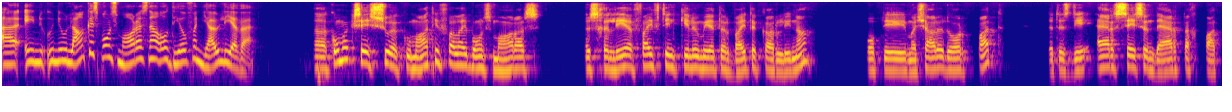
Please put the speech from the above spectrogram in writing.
uh en hoe, lank is Bonsmaras nou al deel van jou lewe? Uh kom ek sê so, Komati Vallei Bonsmaras is geleë 15 km buite Carolina op die Machadodorp pad. Dit is die R36 pad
